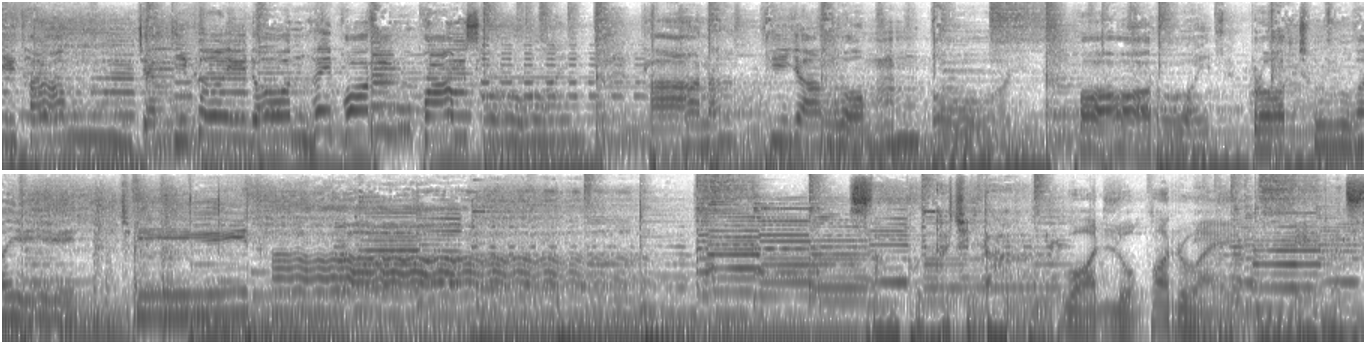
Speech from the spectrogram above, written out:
ที่ใครทำ เจ็บที่เคยโดนให้พ้นความสวยฐานะที่ยังล้มป่วยพ่อรวยโปรดช่วยชี้ทางสัมพุทธชิตาวอนหลวงพ่อรวย เอรัสส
